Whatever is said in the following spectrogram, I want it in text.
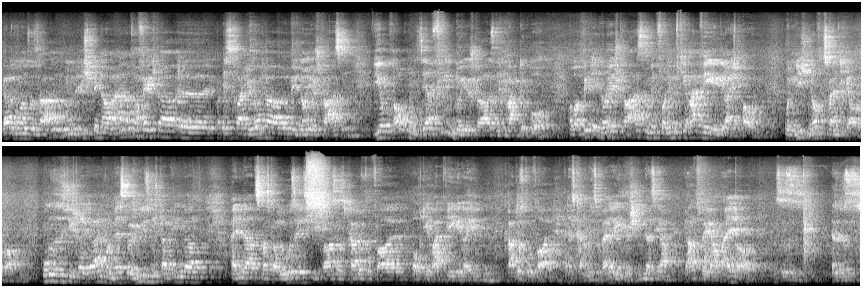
Ja, muss man so sagen. Und ich bin auch ein anderer Verfechter, äh, weil ich es gerade gehört habe, mit neuen Straßen. Wir brauchen sehr viele neue Straßen in Magdeburg. Aber bitte neue Straßen mit vernünftigen Radwege gleich bauen und nicht noch 20 Jahre warten. Gucken Sie sich die Strecke an von Westerhüsen statt Ingert, einwärts, was da los ist. Die Straße ist katastrophal, auch die Radwege da hinten katastrophal. Das kann doch nicht so weitergehen. Wir schieben das ja Jahr, zwei Jahre weiter. Das ist, also das, ist,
